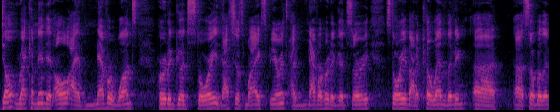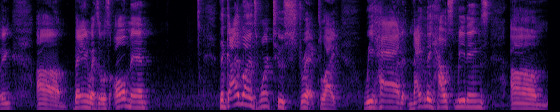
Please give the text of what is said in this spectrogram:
don't recommend at all. I have never once heard a good story. That's just my experience. I've never heard a good story, story about a co-ed living, uh, uh, sober living. Um, but anyways, it was all men. The guidelines weren't too strict. Like we had nightly house meetings, um,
